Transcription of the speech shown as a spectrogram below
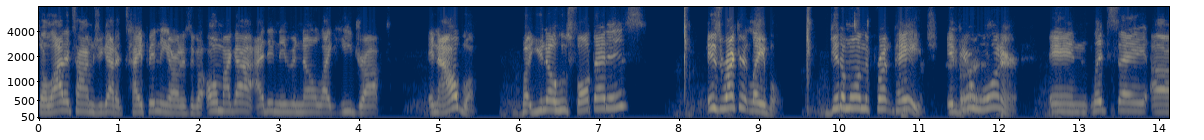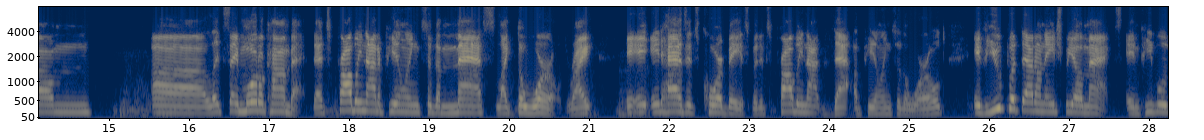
So a lot of times you got to type in the artist and go, "Oh my god, I didn't even know like he dropped an album." But you know whose fault that is? His record label. Get him on the front page. If you're Warner and let's say um uh let's say Mortal Kombat, that's probably not appealing to the mass like the world, right? It, it has its core base, but it's probably not that appealing to the world. If you put that on HBO Max and people,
